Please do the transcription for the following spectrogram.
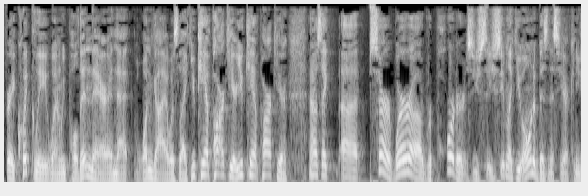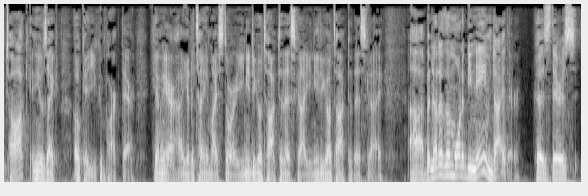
very quickly when we pulled in there and that one guy was like, you can't park here, you can't park here. And I was like, uh, sir, we're, uh, reporters. You, you seem like you own a business here. Can you talk? And he was like, okay, you can park there. Come here. I got to tell you my story. You need to go talk to this guy. You need to go talk to this guy. Uh, but none of them want to be named either because there's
